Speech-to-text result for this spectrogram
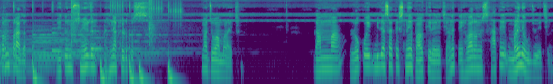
પરંપરાગત રીતોનું સંયોજન અહીંના ખેડૂતોમાં જોવા મળે છે. ગામમાં લોકો એકબીજા સાથે સ્નેહ ભાવથી રહે છે અને તહેવારોને સાથે મળીને ઉજવે છે.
